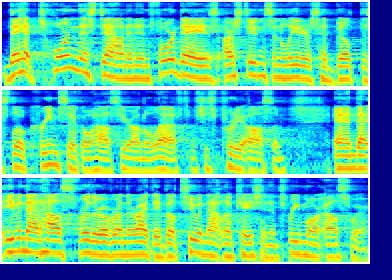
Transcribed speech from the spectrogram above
they had torn this down, and in four days, our students and leaders had built this little creamsicle house here on the left, which is pretty awesome. And uh, even that house further over on the right, they built two in that location and three more elsewhere.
